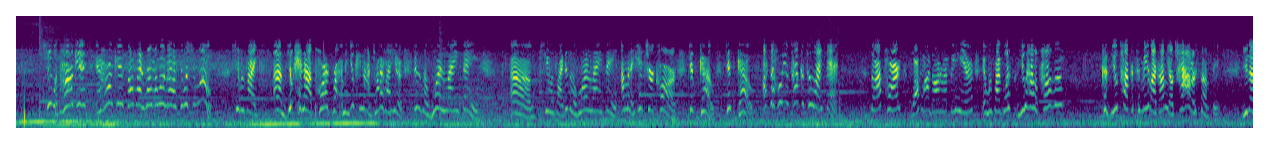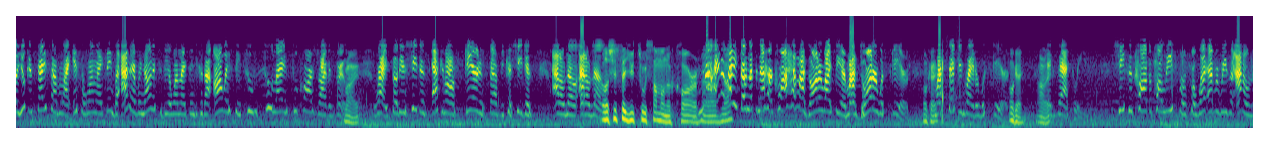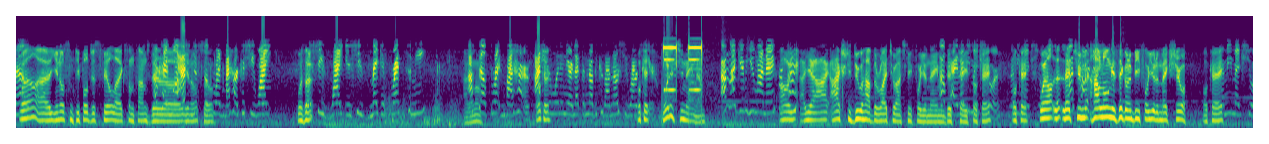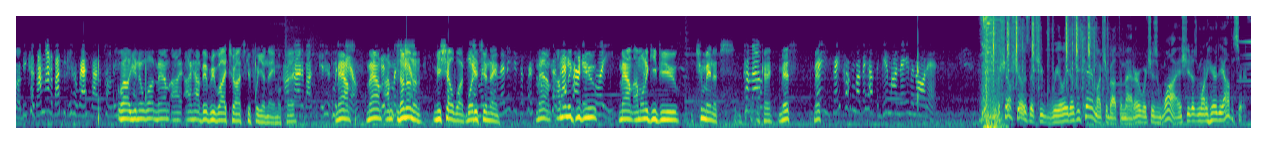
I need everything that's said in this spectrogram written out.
She was honking and honking, so I was like, roll my window and see what she wants. She was like, um, you cannot park right, I mean, you cannot drive right here. This is a one lane thing. Um, she was like, this is a one lane thing. I'm gonna hit your car. Just go, just go. I said, who you talking to like that? So I parked, walked my daughter up in here, and was like, what's, you have a problem? Cause you talking to me like I'm your child or something. You know, you can say something like it's a one lane thing, but I never known it to be a one lane thing because I always see two two lanes, two cars driving through. Right. Right. So then she just acting all scared and stuff because she just I don't know, I don't know. Well, she said you threw some on her car. no, uh, ain't nobody throw nothing at her car. I had my daughter right there. My daughter was scared. Okay. My second grader was scared. Okay. All right. Exactly. She just called the police for for whatever reason. I don't know. Well, uh, you know, some people just feel like sometimes they're, okay, well, uh, I you know, just so threatened by her because she white. was that? and she's white and she's making threats to me. I know. felt threatened by her. I even went in there and let them know because I know she works Okay. here. What is your name, ma'am? I'm not giving you my name for Oh, what? yeah, yeah I, I actually do have the right to ask you for your name in Okay, this let me case, okay? sure. Okay. sure. Well, let, let you. ma- how long is it going to be for you to make sure? Okay. Let me make sure because I'm not about to get harassed by the police. Well, you know what, ma'am? I, I have every right to ask you for your name, okay? I'm okay? not about to get harassed. Ma'am, ma'am, I'm no, no, no, no. Michelle, what? What Yeah, is your name? Let me get the personal Ma'am, I'm gonna that's her give you, ma'am, I'm gonna give you two minutes. Hello? Okay, Miss, Miss. They, they talking about they have to get my name and all that. Michelle shows that she really doesn't care much about the matter, which is why she doesn't want to hear the officer.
